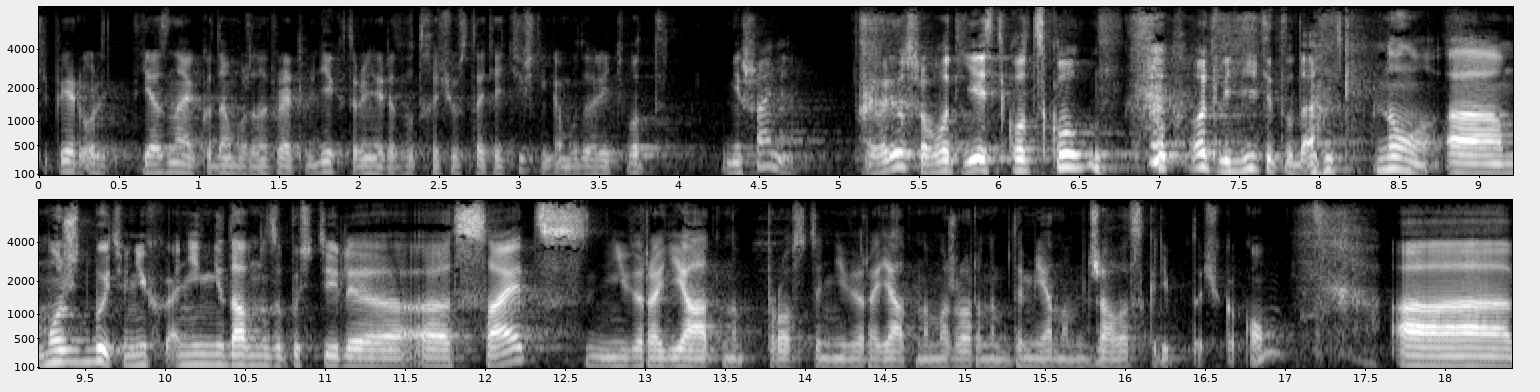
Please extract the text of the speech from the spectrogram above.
Теперь, Оль, я знаю, куда можно отправить людей, которые говорят, вот хочу стать айтишником, буду говорить, вот Мишаня, Говорил, что вот есть код School, вот ледите туда. Ну, э, может быть, у них они недавно запустили э, сайт с невероятно, просто невероятно мажорным доменом javascript.com. А,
